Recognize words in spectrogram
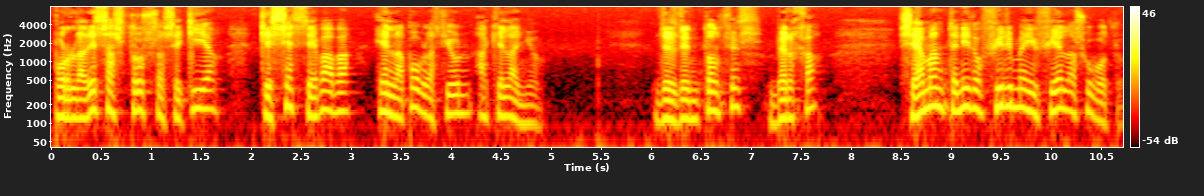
por la desastrosa sequía que se cebaba en la población aquel año. Desde entonces, Berja se ha mantenido firme y fiel a su voto,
